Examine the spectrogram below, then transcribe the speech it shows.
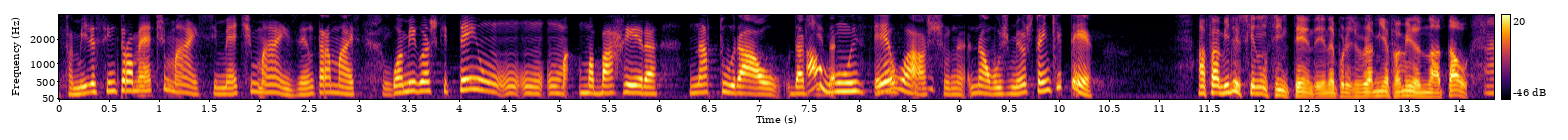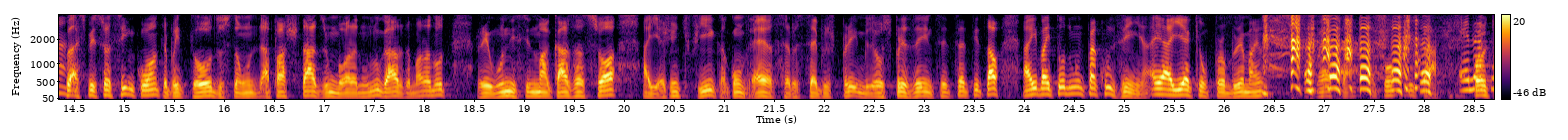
A família se intromete mais, se mete mais, entra mais. O amigo acho que tem um- um- uma, uma barreira natural da vida. Alguns Eu sim. acho, né? Não, os meus têm que ter. Há famílias que não se entendem, né? Por exemplo, a minha família no Natal, Ah. as pessoas se encontram, porque todos estão afastados, um mora num lugar, outro mora no outro, reúnem-se numa casa só, aí a gente fica, conversa, recebe os prêmios, os presentes, etc e tal, aí vai todo mundo para a cozinha. É aí é que o problema começa a complicar. É na porque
